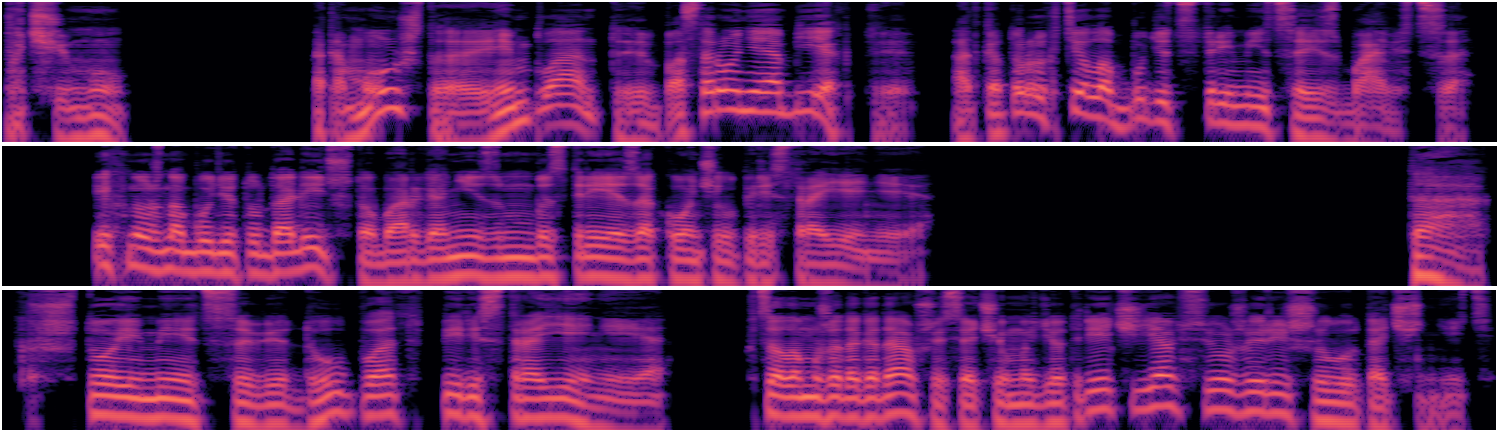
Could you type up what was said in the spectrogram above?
Почему? Потому что импланты — посторонние объекты, от которых тело будет стремиться избавиться. Их нужно будет удалить, чтобы организм быстрее закончил перестроение. Так, что имеется в виду под перестроение? В целом, уже догадавшись, о чем идет речь, я все же решил уточнить.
